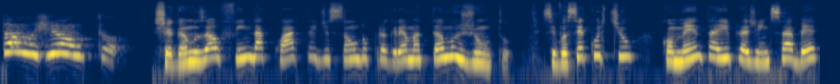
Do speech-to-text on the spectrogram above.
Tamo junto! Chegamos ao fim da quarta edição do programa Tamo Junto. Se você curtiu, comenta aí pra gente saber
